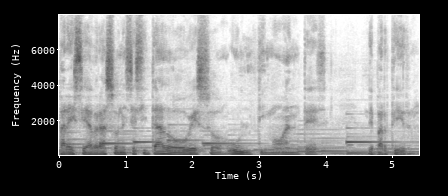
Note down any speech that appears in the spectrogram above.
para ese abrazo necesitado o beso último antes de partir.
